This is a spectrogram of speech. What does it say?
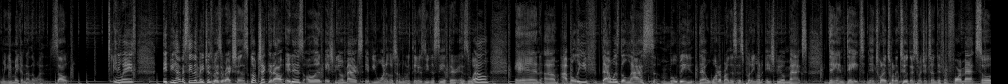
when you make another one. So Anyways, if you haven't seen The Matrix Resurrections, go check it out. It is on HBO Max. If you want to go to the movie theaters, you can see it there as well. And um, I believe that was the last movie that Warner Brothers is putting on HBO Max day and date in 2022. They're switching to a different format. So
